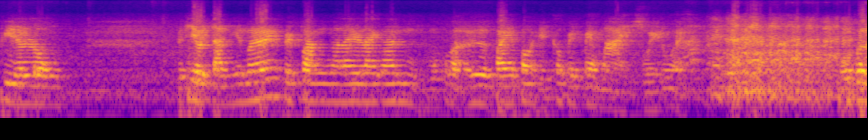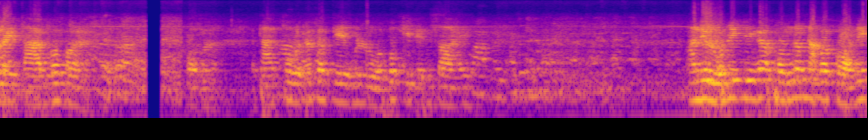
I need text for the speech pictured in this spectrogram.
พี่นรงค์ เที่ยวจันทร์กันไหมไปฟังอะไรอะไรกันผมก็ว่าเออไปเพราะเห็นเขาเป็นแม่ไม้สวยด้วยผมก็เลยตามเข้ามาเข้ามาทานโทษนะกางเกงมันหลวมเพราะกินเอนไซม์อันนี้หลวมจริงๆครับ ผมน้ำหนักเมื่อก่อนนี่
